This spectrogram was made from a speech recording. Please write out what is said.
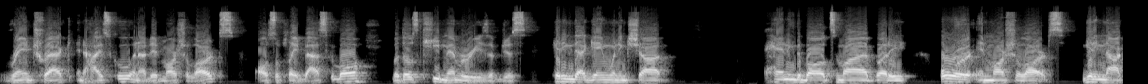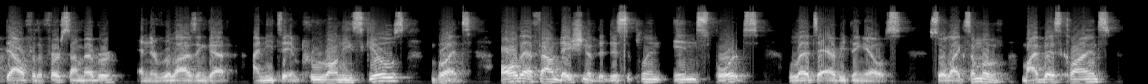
ran track in high school and I did martial arts. Also played basketball. But those key memories of just hitting that game-winning shot, handing the ball to my buddy, or in martial arts, getting knocked out for the first time ever, and then realizing that I need to improve on these skills. But all that foundation of the discipline in sports led to everything else. So, like some of my best clients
